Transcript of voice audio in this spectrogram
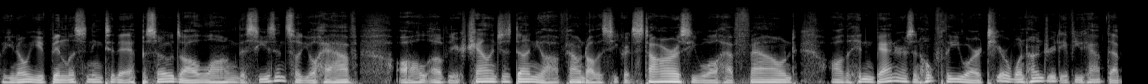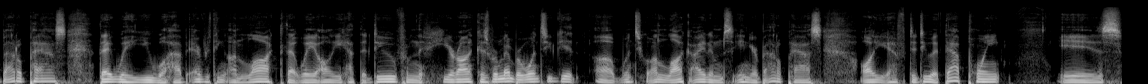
you know you've been listening to the episodes all along the season so you'll have all of your challenges done. You'll have found all the secret stars. You will have found all the hidden banners and hopefully you are tier 100 if you have that battle pass that way you will have everything unlocked. That way all you have to do from the here on because remember once you get uh, once you unlock items in your battle pass all you have to do at that point is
